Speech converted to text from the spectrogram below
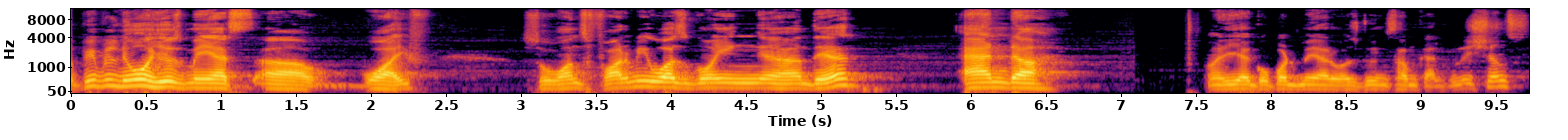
so people know he was Mayer's uh, wife. So once Fermi was going uh, there and uh, Maria Goeppert Mayer was doing some calculations.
